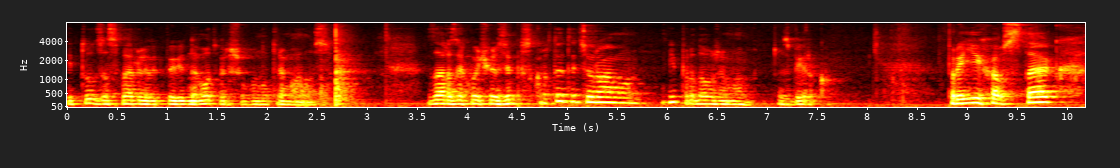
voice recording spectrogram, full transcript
і тут засверлю відповідний отвір, щоб воно трималося. Зараз я хочу скрутити цю раму і продовжимо збірку. Приїхав стек,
